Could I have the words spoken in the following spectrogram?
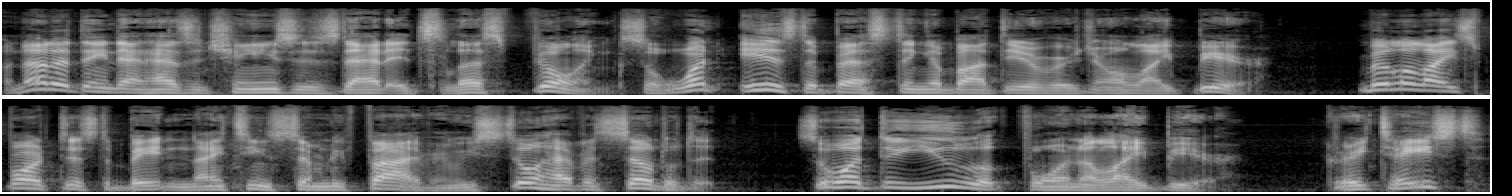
Another thing that hasn't changed is that it's less filling. So, what is the best thing about the original light beer? Miller Lite sparked this debate in 1975, and we still haven't settled it. So, what do you look for in a light beer? Great taste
